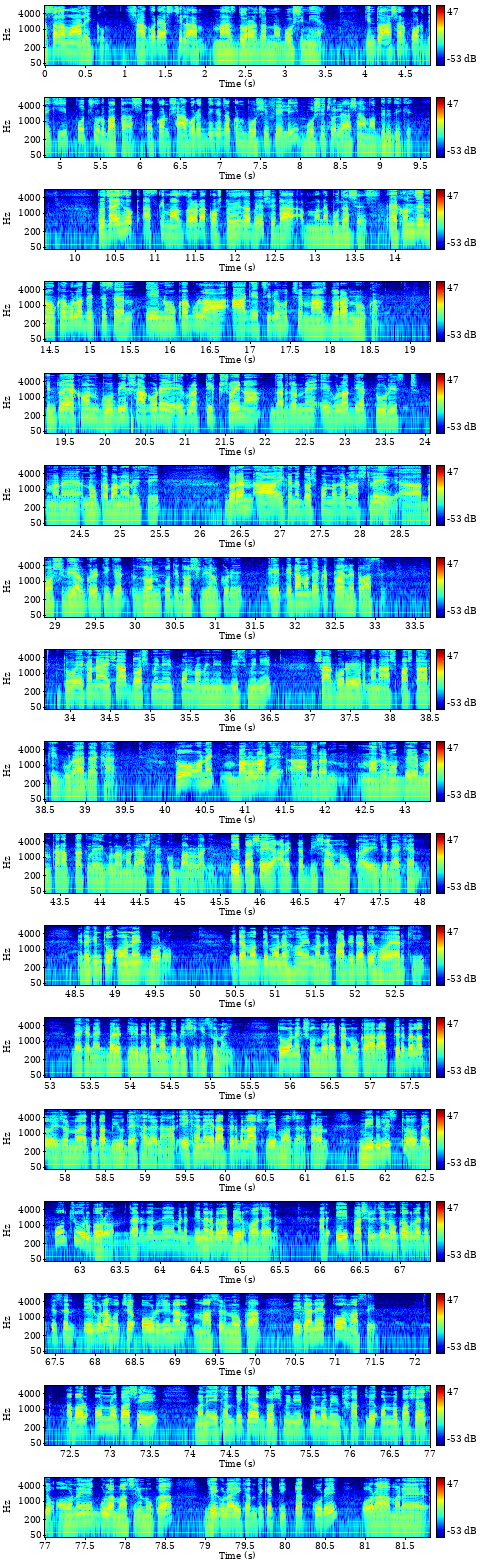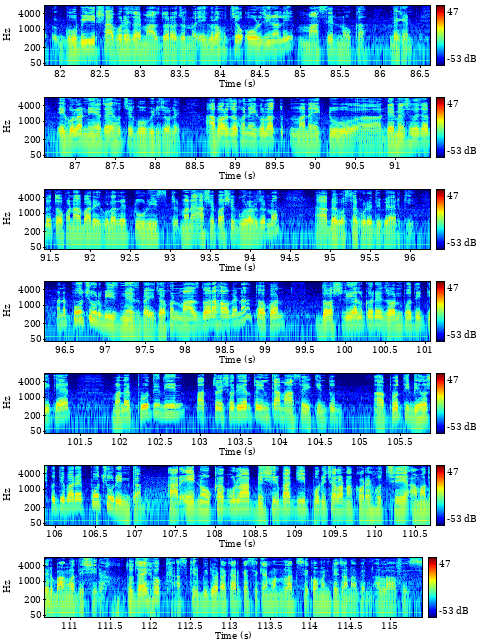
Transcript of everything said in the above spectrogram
আসসালামু আলাইকুম। সাগরে আসছিলাম মাছ ধরার জন্য বসি নিয়ে। কিন্তু আসার পর দেখি প্রচুর বাতাস। এখন সাগরের দিকে যখন বসি ফেলি, বসি চলে আসে আমাদের দিকে। তো যাই হোক, আজকে মাছ ধরাটা কষ্ট হয়ে যাবে, সেটা মানে বোঝা শেষ। এখন যে নৌকাগুলা দেখতেছেন, এই নৌকাগুলা আগে ছিল হচ্ছে মাছ ধরার নৌকা। কিন্তু এখন গভীর সাগরে এগুলা টিকসই না, যার জন্যে এগুলা দিয়ে ট্যুরিস্ট মানে নৌকা বানায় লাইছে। ধরেন এখানে দশ পনেরো জন আসলে দশ রিয়াল করে টিকিট জন প্রতি দশ রিয়াল করে এটা আমাদের একটা টয়লেটও আছে। তো এখানে আইসা দশ মিনিট, পনেরো মিনিট, বিশ মিনিট সাগরের মানে আশপাশটা আর কি ঘুরায় দেখায়। তো অনেক ভালো লাগে ধরেন মাঝে মধ্যে মন খারাপ থাকলে এগুলোর মধ্যে আসলে খুব ভালো লাগে। এই পাশে আরেকটা বিশাল নৌকা, এই যে দেখেন, এটা কিন্তু অনেক বড়। এটার মধ্যে মনে হয় মানে পার্টি টাটি হয় আর কি। দেখেন, একবারে ক্লিন এটার মধ্যে বেশি কিছু নাই। তো অনেক সুন্দর একটা নৌকা। রাতের বেলা তো এই জন্য এতটা ভিউ দেখা যায় না। আর এখানে রাতের বেলা আসলেই মজা, কারণ মিডিল ইস্ট তো ভাই প্রচুর গরম, যার জন্যে মানে দিনের বেলা বের হওয়া যায় না। আর এই পাশের যে নৌকাগুলো দেখতেছেন, এগুলা হচ্ছে অরিজিনাল মাছের নৌকা। এখানে কম আছে। আবার অন্য পাশে মানে এখান থেকে দশ মিনিট, পনেরো মিনিট হাঁটলে অন্য পাশে আছে অনেকগুলা মাছের নৌকা, যেগুলা এখান থেকে ঠিকঠাক করে ওরা মানে গভীর সাগরে যায় মাছ ধরার জন্য। এগুলো হচ্ছে অরিজিনালি মাছের নৌকা, দেখেন। এগুলা নিয়ে যায় হচ্ছে গভীর জলে। আবার যখন এগুলা মানে একটু ড্যামেজ হয়ে যাবে, তখন আবার এগুলারে ট্যুরিস্ট মানে আশেপাশে ঘোরার জন্য ব্যবস্থা করে দিবে আর কি। মানে প্রচুর বিজনেস ভাই, যখন মাছ ধরা হবে না, তখন দশ রিয়াল করে জনপ্রতি টিকিট মানে প্রতিদিন পাঁচ ছয়শো রিয়াল তো ইনকাম আছে, কিন্তু প্রতি বৃহস্পতিবারে প্রচুর ইনকাম আর এই নৌকাগুলা বেশিরভাগই পরিচালনা করে হচ্ছে আমাদের বাংলাদেশিরা। তো যাই হোক, আজকের ভিডিওটা কার কাছে কেমন লাগছে কমেন্টে জানাবেন। আল্লাহ হাফেজ।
